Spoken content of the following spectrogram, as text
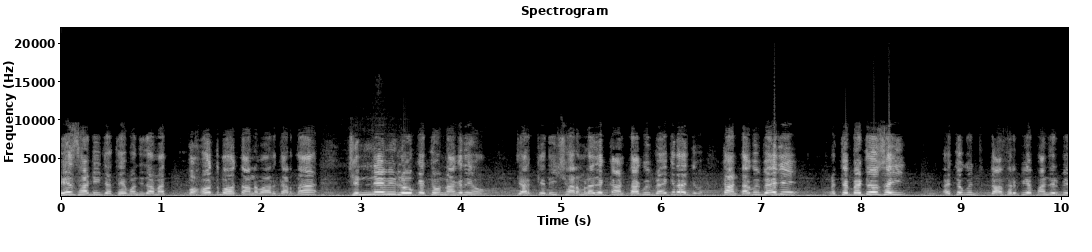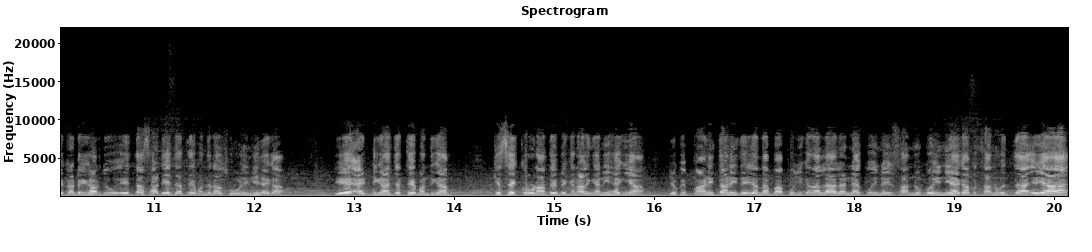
ਇਹ ਸਾਡੀ ਜਥੇਬੰਦੀ ਦਾ ਮੈਂ ਬਹੁਤ ਬਹੁਤ ਧੰਨਵਾਦ ਕਰਦਾ। ਜਿੰਨੇ ਵੀ ਲੋਕ ਇੱਥੋਂ ਲੰਘਦੇ ਹੋ, ਯਾਰ ਕਿਦੀ ਸ਼ਰਮ ਲੈ ਜੇ, ਘੰਟਾ ਕੋਈ ਬਹਿ ਕੇ ਘੰਟਾ ਕੋਈ ਬਹਿ ਜੇ, ਇੱਥੇ ਬੈਠੋ ਸਹੀ। ਇੱਥੇ ਕੋਈ 10 ਰੁਪਏ 5 ਰੁਪਏ ਕੱਢ ਕੇ ਖੜ ਜੂ ਇਹ ਤਾਂ ਸਾਡੀਆਂ ਜਥੇਬੰਦੀਆਂ ਦਾ ਅਸੂਲ ਹੀ ਨਹੀਂ ਹੈਗਾ। ਇਹ ਐਡੀਆਂ ਜਥੇਬੰਦੀਆਂ ਕਿਸੇ ਕਰੋੜਾਂ ਤੇ ਵਿਕਣ ਵਾਲੀਆਂ ਨਹੀਂ ਹੈਗੀਆਂ, ਜੋ ਕਿ ਪਾਣੀ ਧਾਣੀ ਦੇ ਜਾਂਦਾ। ਬਾਪੂ ਜੀ ਕਹਿੰਦਾ, ਲੈ ਲੈਣਾ ਕੋਈ ਨਹੀਂ, ਸਾਨੂੰ ਕੋਈ ਨਹੀਂ ਹੈਗਾ ਸਾਨੂੰ ਤਾਂ ਇਹ ਆ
